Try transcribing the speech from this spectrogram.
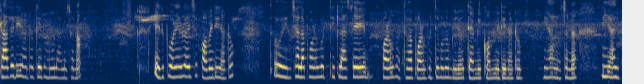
ট্র্যাজেডি নাটকের মূল আলোচনা। এরপরে রয়েছে কমেডি নাটক। তো ইনশাল্লাহ পরবর্তী ক্লাসে, পরবর্তী অথবা পরবর্তী কোনো ভিডিওতে আমি কমেডি নাটক নিয়ে আলোচনা নিয়ে আসব।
